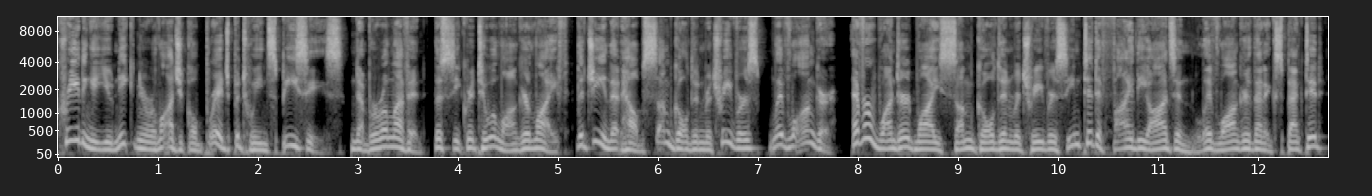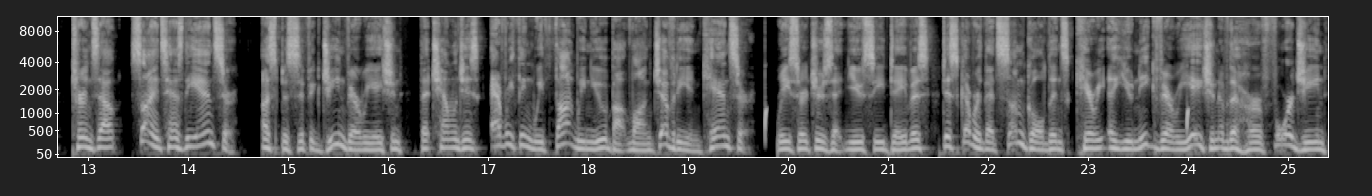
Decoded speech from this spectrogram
creating a unique neurological bridge between species. Number 11. The secret to a longer life. The gene that helps some golden retrievers live longer. Ever wondered why some golden retrievers seem to defy the odds and live longer than expected? Turns out, science has the answer. A specific gene variation that challenges everything we thought we knew about longevity in cancer. Researchers at UC Davis discovered that some Goldens carry a unique variation of the HER4 gene,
